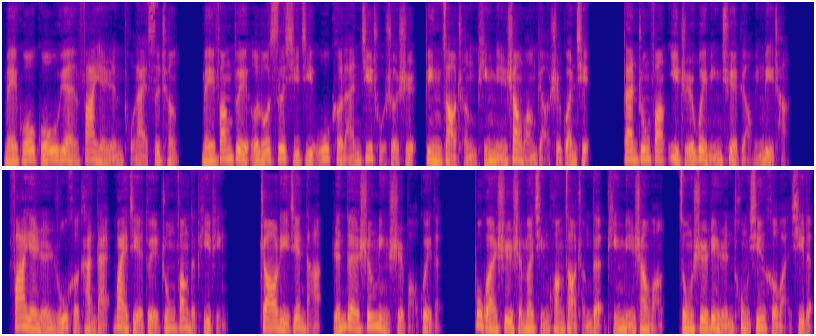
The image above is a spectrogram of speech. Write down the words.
美国国务院发言人普赖斯称，美方对俄罗斯袭击乌克兰基础设施并造成平民伤亡表示关切，但中方一直未明确表明立场。发言人如何看待外界对中方的批评？赵立坚答：人的生命是宝贵的。不管是什么情况造成的平民伤亡，总是令人痛心和惋惜的。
